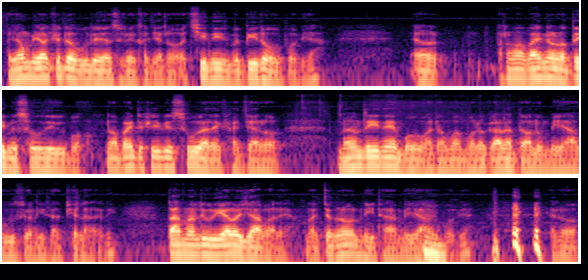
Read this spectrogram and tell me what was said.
။ဘာကြောင့်မရောက်ဖြစ်တော့ဘူးလဲဆိုတဲ့ခါကျတော့အခြေအနေမပြီးတော့ဘူးပေါ့ဗျာ။အဲတော့ပထမပိုင်းတော့တိတ်မဆိုးသေးဘူးပေါ့။နောက်ပိုင်းတစ်ဖြည်းဖြည်းဆိုးလာတဲ့ခါကျတော့မန်လေးနဲ့မိုးမှာတော့မှမော်တော်ကားနဲ့တောက်လို့မရဘူးဆိုတဲ့အနေအထားဖြစ်လာတယ်လေ။တာမန်လူတွေကတော့ရပါတယ်။ဒါကျွန်တော်တို့အနေထားမရဘူးပေါ့ဗျာ။အဲတော့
